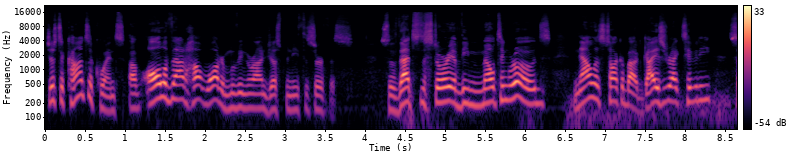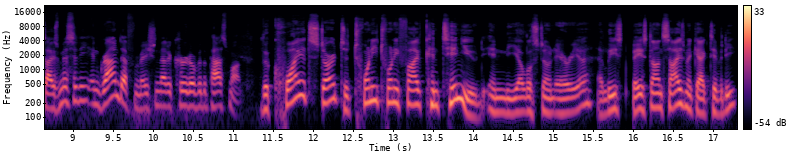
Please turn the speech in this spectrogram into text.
just a consequence of all of that hot water moving around just beneath the surface. So that's the story of the melting roads. Now let's talk about geyser activity, seismicity, and ground deformation that occurred over the past month. The quiet start to 2025 continued in the Yellowstone area, at least based on seismic activity.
